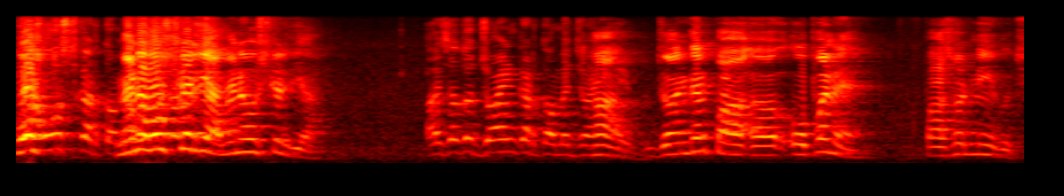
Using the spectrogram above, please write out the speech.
होस्ट होस्ट करता हूँ मैंने होस्ट कर दिया मैंने होस्ट कर दिया। अच्छा तो ज्वाइन करता हूँ मैं ज्वाइन हाँ ज्वाइन कर ओपन है। पासवर्ड नहीं है कुछ।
